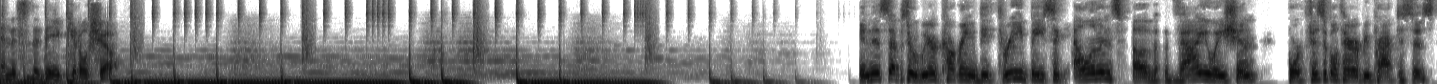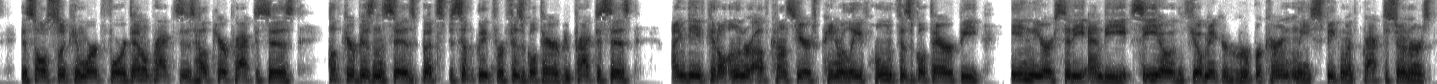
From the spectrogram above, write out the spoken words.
and this is The Dave Kittle Show. In this episode, we are covering the three basic elements of valuation for physical therapy practices. This also can work for dental practices, healthcare practices, healthcare businesses, but specifically for physical therapy practices. I'm Dave Kittle, owner of Concierge Pain Relief Home Physical Therapy in New York City and the CEO of the Fieldmaker Group. We're currently speaking with practice owners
